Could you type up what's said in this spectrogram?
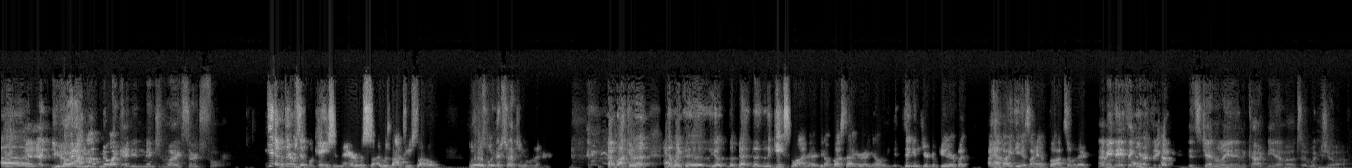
I, Uh, I- you know, Oh, I, I- no. I didn't mention what I searched for. yeah, but there was implication there. It was it was not too subtle. Who knows what you're searching over there? I'm not gonna have like the you know the the, the geek squad uh, you know bust out your you know dig into your computer, but I have ideas. I have thoughts over there. I mean, anything Uh, you're thinking, it's generally in incognito mode, so it wouldn't show up.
